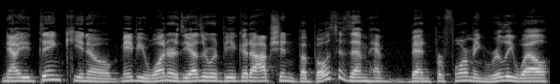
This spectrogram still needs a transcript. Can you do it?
Now, you'd think, you know, maybe one or the other would be a good option, but both of them have been performing really well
